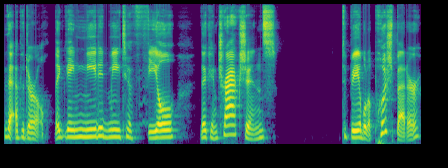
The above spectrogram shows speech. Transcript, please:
the epidural. Like they needed me to feel the contractions to be able to push better.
